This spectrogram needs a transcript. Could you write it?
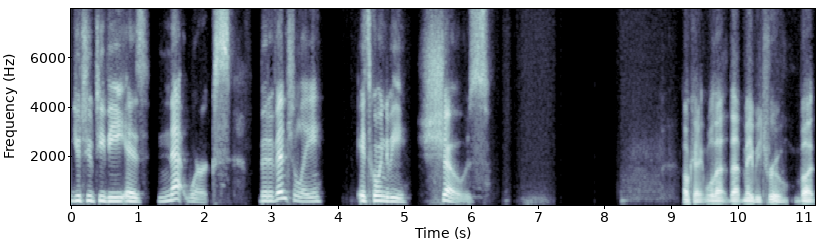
YouTube TV is networks, but eventually, it's going to be shows. Okay, well that that may be true, but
